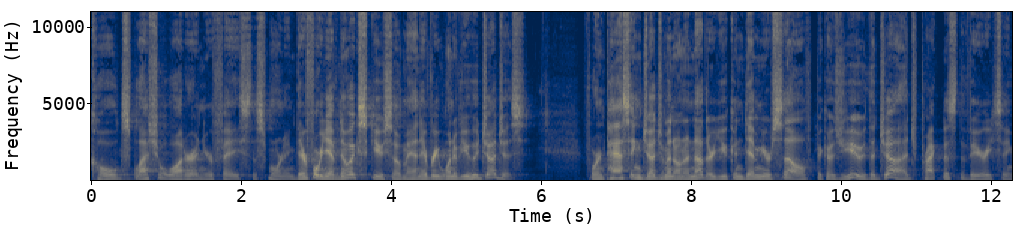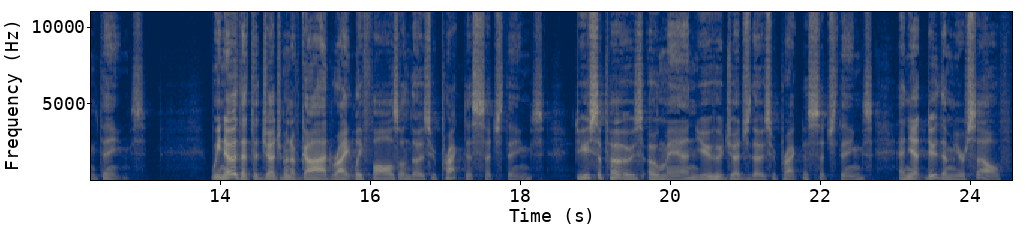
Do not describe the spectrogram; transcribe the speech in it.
cold splash of water in your face this morning. Therefore, you have no excuse, O oh man, every one of you who judges. For in passing judgment on another, you condemn yourself because you, the judge, practice the very same things. We know that the judgment of God rightly falls on those who practice such things. Do you suppose, O oh man, you who judge those who practice such things, and yet do them yourself,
